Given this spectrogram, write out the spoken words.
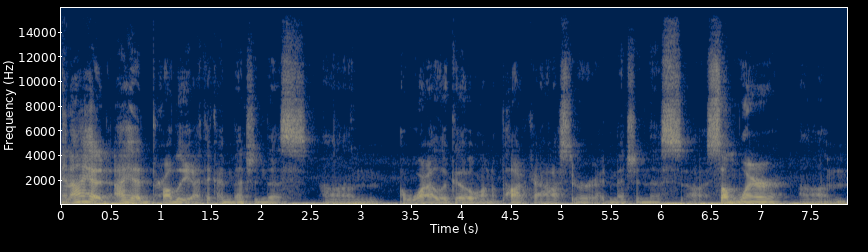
and I had I had probably I think I mentioned this um, a while ago on a podcast, or I'd mentioned this uh, somewhere um,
